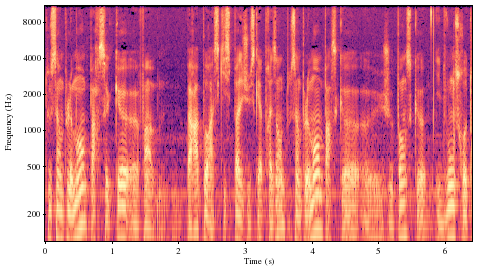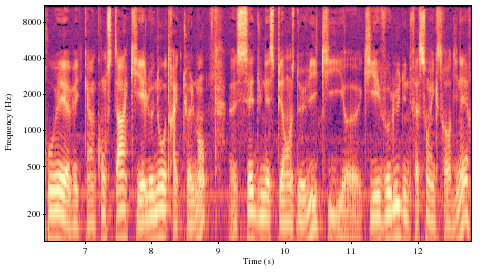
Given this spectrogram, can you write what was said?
tout simplement parce que, euh, enfin, par rapport à ce qui se passe jusqu'à présent, tout simplement parce que je pense qu'ils vont se retrouver avec un constat qui est le nôtre actuellement, euh, c'est d'une espérance de vie qui, euh, qui évolue d'une façon extraordinaire.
